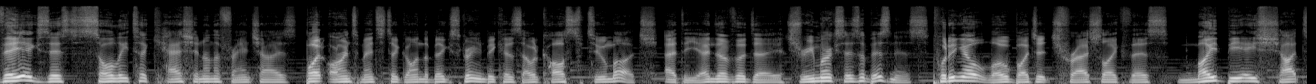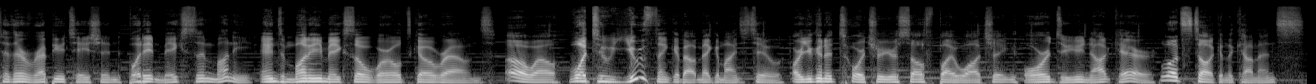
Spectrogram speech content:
They exist solely to cash in on the franchise, but aren't meant to go on the big screen because that would cost too much. At the end of the day, DreamWorks is a business. Putting out low budget trash like this might be a shot to their reputation, but it makes them money, and money makes the world go round. Oh well. What do you think about Megamind 2? Are you gonna torture yourself by watching, or do you not care? Let's talk in the comments.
